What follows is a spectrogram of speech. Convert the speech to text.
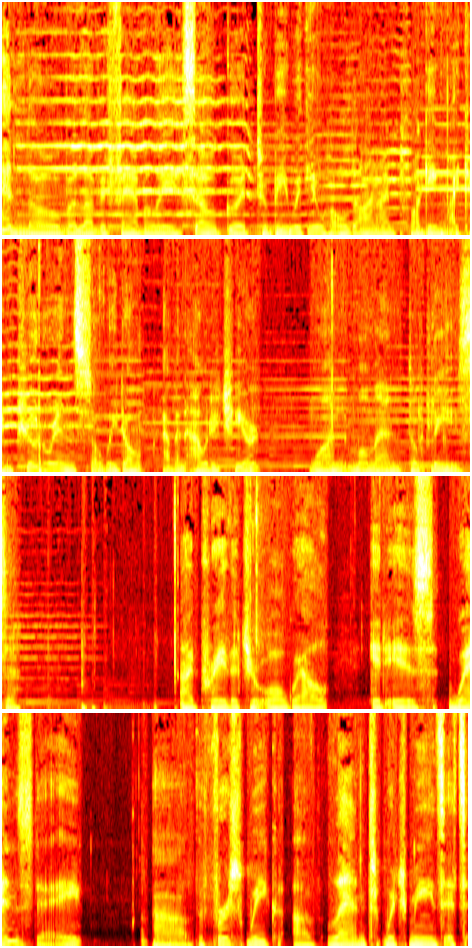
Hello, beloved family. So good to be with you. Hold on, I'm plugging my computer in so we don't have an outage here. One momento, please. I pray that you're all well. It is Wednesday, uh, the first week of Lent, which means it's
